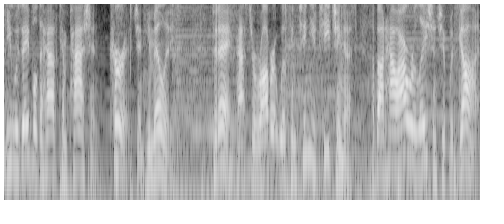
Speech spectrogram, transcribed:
he was able to have compassion, courage, and humility. Today, Pastor Robert will continue teaching us about how our relationship with God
